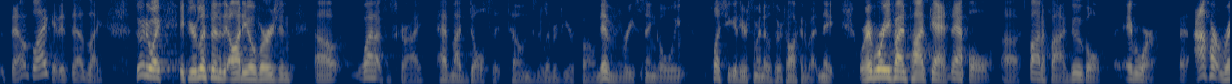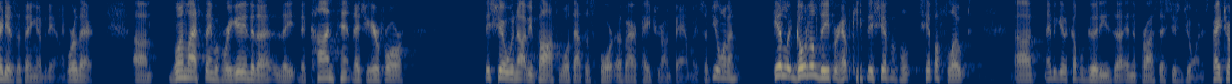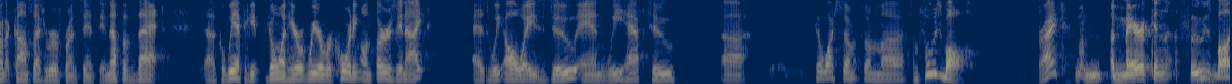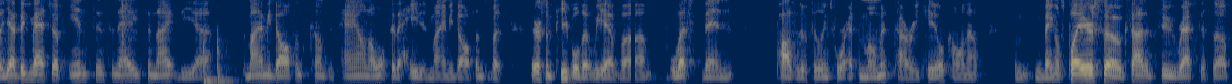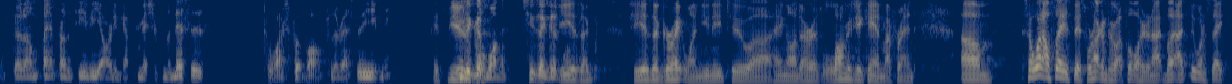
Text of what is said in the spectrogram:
It sounds like it. It sounds like. It. So anyway, if you're listening to the audio version, uh, why not subscribe? Have my dulcet tones delivered to your phone every single week. Plus, you could hear somebody knows what we're talking about. Nate, wherever you find podcasts, Apple, uh, Spotify, Google, everywhere. Uh, iHeartRadio is a thing, evidently. We're there. Um, one last thing before we get into the, the the content that you're here for. This show would not be possible without the support of our Patreon family. So if you want to get a, go a little deeper, help keep this ship ship afloat. Uh, maybe get a couple goodies uh, in the process. Just join us. Patreon.com slash Riverfront Cincy. Enough of that. Uh, we have to get going here. We are recording on Thursday night, as we always do, and we have to uh, go watch some some uh, some foosball, right? American foosball. Yeah, big matchup in Cincinnati tonight. The uh, the Miami Dolphins come to town. I won't say the hated Miami Dolphins, but there are some people that we have um, less than positive feelings for at the moment. Tyreek Hill calling out some some Bengals players. So excited to wrap this up. Go down, plant in front of the TV. Already got permission from the missus to watch football for the rest of the evening. It's beautiful. She's a good woman. She's a good. She woman. is a she is a great one. You need to uh, hang on to her as long as you can, my friend. Um, so what I'll say is this: we're not going to talk about football here tonight, but I do want to say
